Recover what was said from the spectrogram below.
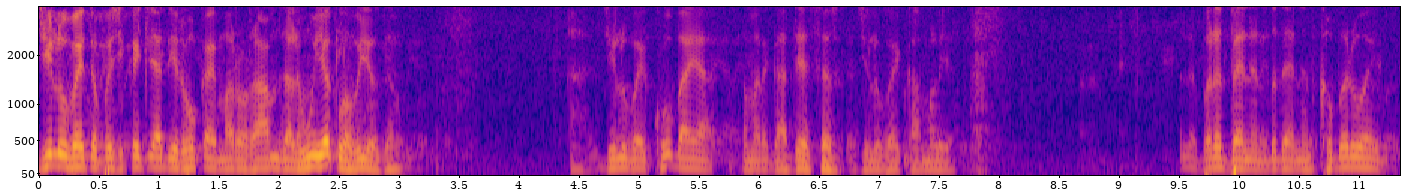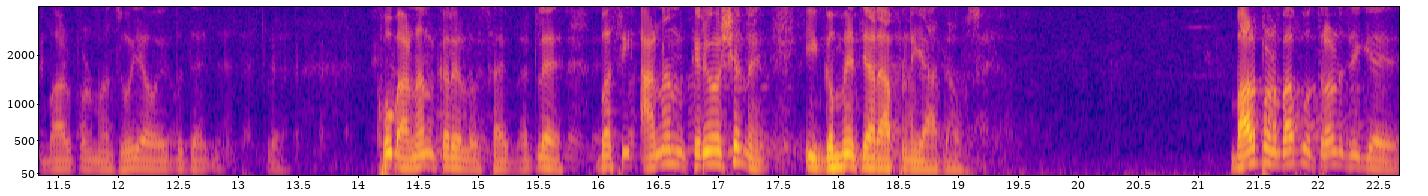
જીલુભાઈ તો પછી કેટલા દી રોકાય, મારો રામ જાણે હું એકલો વયો જાઉં. જીલુભાઈ ખૂબ આવ્યા તમારે ગાધેસર જીલુભાઈ કામળિયા. એટલે ભરતભાઈને બધાને ખબર હોય, બાળપણમાં જોયા હોય બધાને. એટલે ખૂબ આનંદ કરેલો સાહેબ. એટલે બસ એ આનંદ કર્યો છે ને એ ગમે ત્યારે આપણને યાદ આવશે. બાળપણ બાપુ ત્રણ જગ્યાએ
